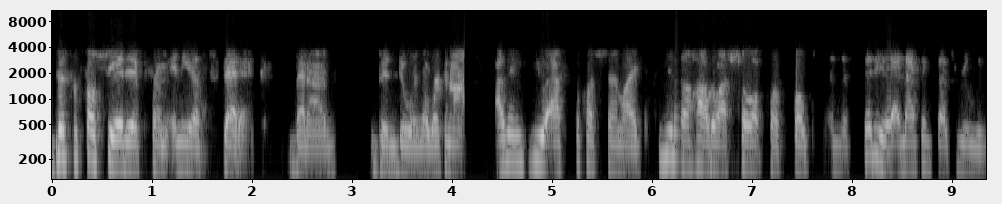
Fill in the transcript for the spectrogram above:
disassociated from any aesthetic that I've been doing or working on. I think you asked the question like, you know, how do I show up for folks in the city? And I think that's really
